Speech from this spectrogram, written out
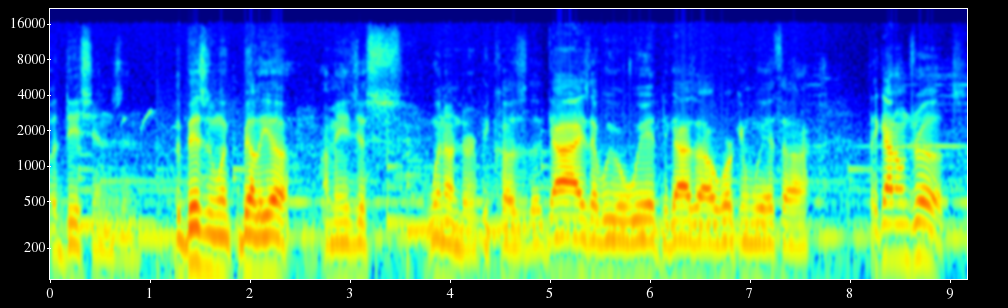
additions and the business went belly up. I mean, it just went under because the guys that we were with, the guys I was working with, uh, they got on drugs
